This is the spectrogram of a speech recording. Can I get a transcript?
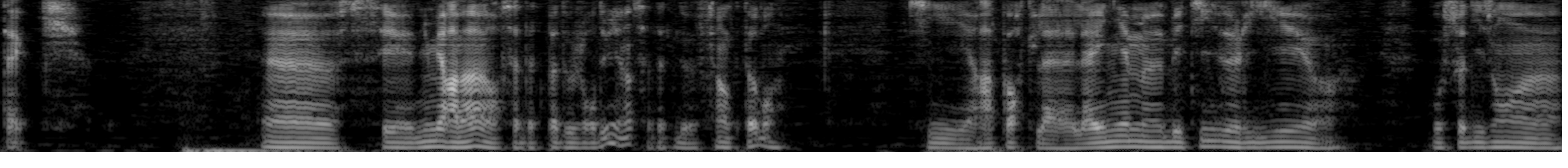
Tac. c'est Numérama, alors ça date pas d'aujourd'hui, hein, ça date de fin octobre, qui rapporte la, énième bêtise liée au soi-disant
